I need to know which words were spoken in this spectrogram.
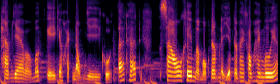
tham gia vào bất kỳ cái hoạt động gì của Tết hết. Sau khi mà một năm đại dịch năm 2020 á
